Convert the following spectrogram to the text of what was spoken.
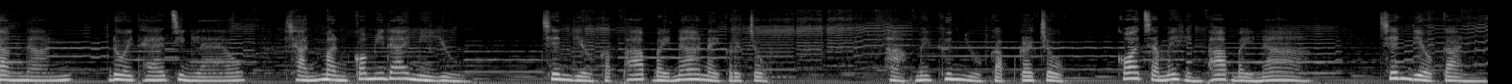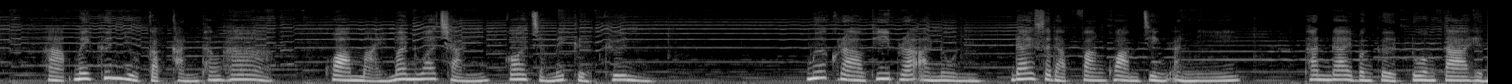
ดังนั้น โดยแท้จริงแล้ว ฉันมันก็ไม่ได้มีอยู่ เช่นเดียวกับภาพใบหน้าในกระจก หากไม่ขึ้นอยู่กับกระจก ก็จะไม่เห็นภาพใบหน้า เช่นเดียวกัน หากไม่ขึ้นอยู่กับขันทั้งห้า ความหมายมั่นว่าฉันก็จะไม่เกิดขึ้น เมื่อคราวที่พระอานนท์ได้สดับฟังความจริงอันนี้ ท่านได้บังเกิดดวงตาเห็น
